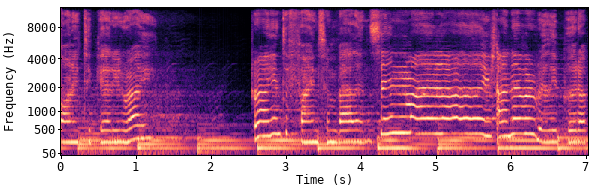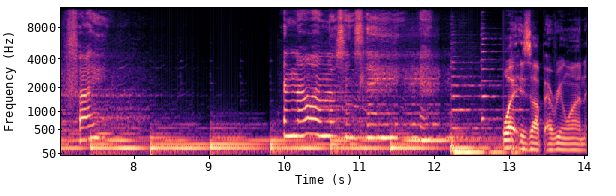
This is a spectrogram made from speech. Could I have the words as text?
wanted to get it right. Trying to find some balance in my life. I never really put up a fight. And now I'm losing sleep. What is up everyone?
